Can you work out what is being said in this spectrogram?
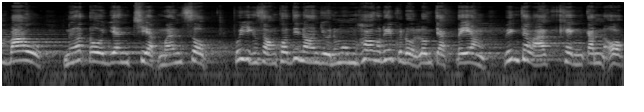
ำเบ้า เนื้อโตเย็นเฉียบเหมือนศพ ผู้หญิงสองคนที่นอนอยู่ในมุมห้องรีบกระโดดลงจากเตียง วิ่งถลาแข่งกันออก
